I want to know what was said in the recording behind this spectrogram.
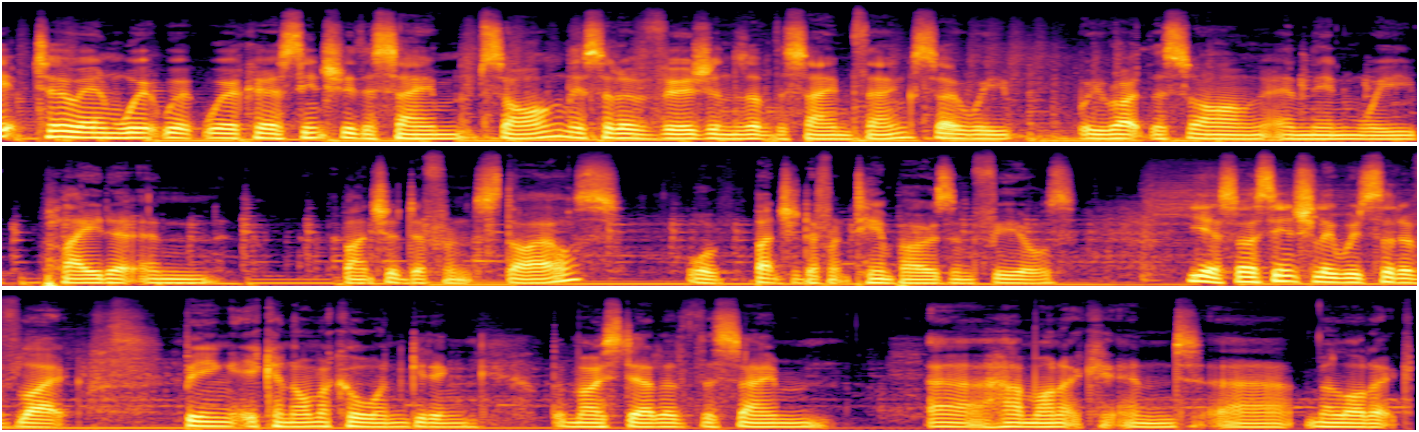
Step two and work work work are essentially the same song. They're sort of versions of the same thing. So we we wrote the song and then we played it in a bunch of different styles or a bunch of different tempos and feels. Yeah. So essentially we're sort of like being economical and getting the most out of the same uh, harmonic and uh, melodic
